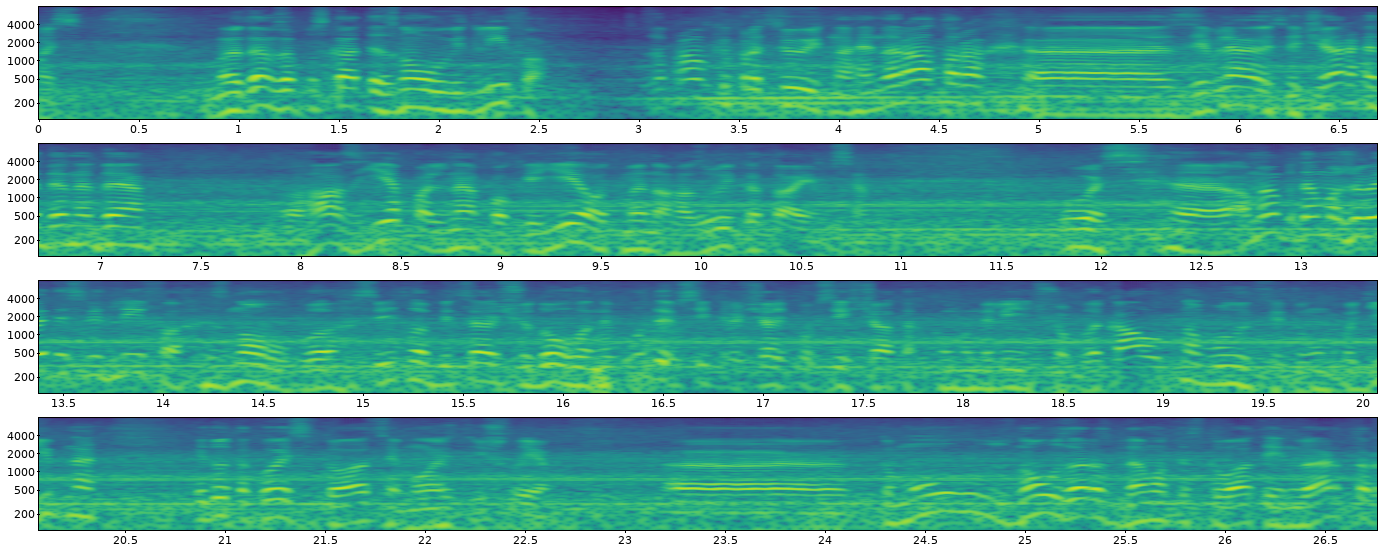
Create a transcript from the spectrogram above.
Ось. Ми будемо запускати знову від ліфа. Заправки працюють на генераторах, е, з'являються черги де-не-де. Газ є, пальне поки є, от ми на газу і катаємося. Ось. е, А ми будемо живитись від ліфа знову, бо світло обіцяють, що довго не буде. Всі кричать по всіх чатах комунелінь, що блекаут на вулиці і тому подібне. І до такої ситуації ми ось дійшли. Е, Тому знову зараз будемо тестувати інвертор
